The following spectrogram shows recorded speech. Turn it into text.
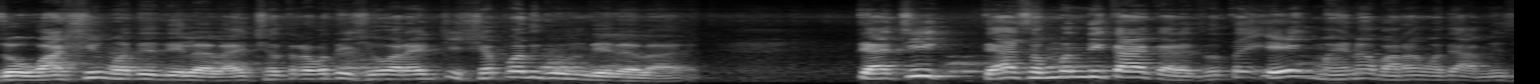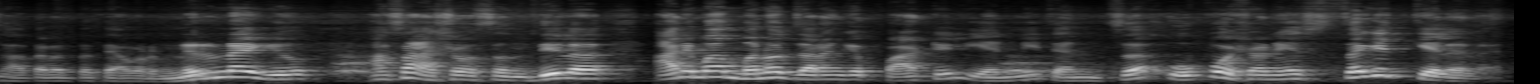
जो वाशीमध्ये दिलेला आहे छत्रपती शिवरायांची शपथ घेऊन दिलेला आहे. त्याची त्यासंबंधी काय करायचं? तर एक महिनाभरामध्ये आम्ही साधारणतः त्यावर निर्णय घेऊ असं आश्वासन दिलं. आणि मग मनोज जरांगे पाटील यांनी त्यांचं उपोषण हे स्थगित केलेलं आहे.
